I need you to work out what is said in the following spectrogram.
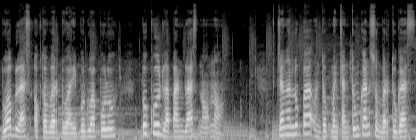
12 Oktober 2020 pukul 18.00. Jangan lupa untuk mencantumkan sumber tugas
